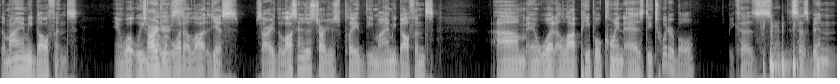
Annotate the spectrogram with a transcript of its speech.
the Miami Dolphins, and what we Chargers. What a lot. Yes, sorry, the Los Angeles Chargers played the Miami Dolphins, um, and what a lot of people coined as the Twitter Bowl, because this has been,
